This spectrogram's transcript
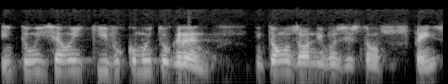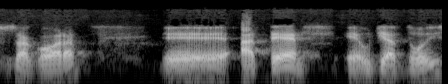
Então isso é um equívoco muito grande. Então os ônibus estão suspensos agora, é, até é, o dia 2.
